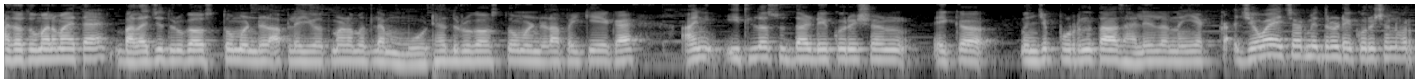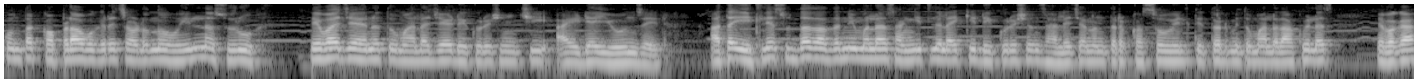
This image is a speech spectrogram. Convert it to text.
आता तुम्हाला माहीत आहे बालाजी दुर्गा उत्सव मंडळ आपल्या यवतमाळमधल्या मोठ्या दुर्गा मंडळापैकी एक आहे. आणि इथलंसुद्धा डेकोरेशन एक म्हणजे पूर्णतः झालेलं नाही आहे का- जेव्हा याच्यावर मित्र डेकोरेशनवर कोणता कपडा वगैरे चढवणं होईल ना सुरू तेव्हा जे आहे ना तुम्हाला जे डेकोरेशनची आयडिया येऊन जाईल. आता इथल्यासुद्धा दादांनी मला सांगितलेलं आहे की डेकोरेशन झाल्याच्यानंतर कसं होईल ते तर मी तुम्हाला दाखवेलच. हे बघा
